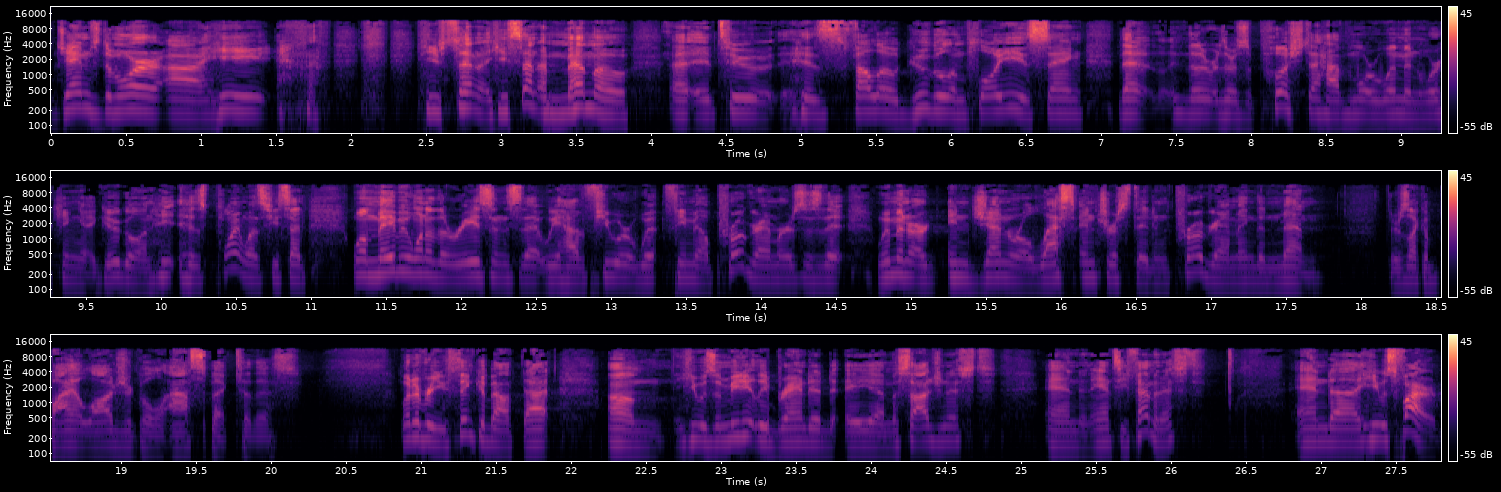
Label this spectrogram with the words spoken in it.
James Damore, uh, he he sent a, he sent a memo uh, to his fellow Google employees saying that there, there was a push to have more women working at Google, and he, his point was he said, well, maybe one of the reasons that we have fewer female programmers is that women are in general less interested in programming than men. There's like a biological aspect to this. Whatever you think about that, um, he was immediately branded a, a, misogynist and an anti-feminist, and uh, he was fired.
